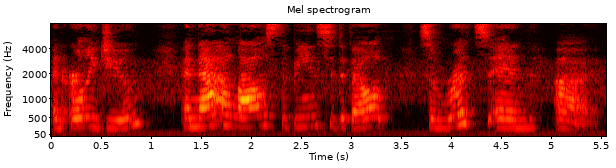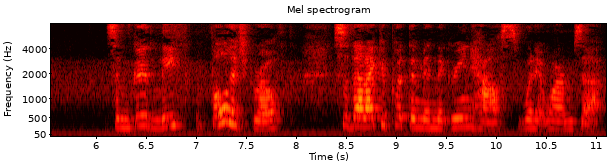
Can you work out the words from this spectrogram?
and early June and that allows the beans to develop some roots and uh, some good leaf foliage growth so that I could put them in the greenhouse when it warms up.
